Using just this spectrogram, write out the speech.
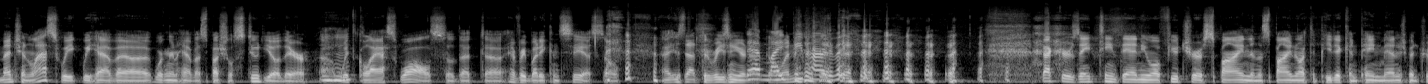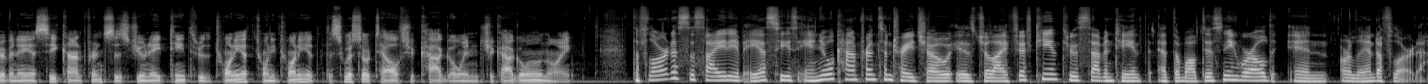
mentioned last week, we have a we're going to have a special studio there uh, mm-hmm. with glass walls so that uh, everybody can see us. So, uh, is that the reason you're that not going? That might be part of it. Becker's 18th annual Future of Spine and the Spine Orthopedic and Pain Management Driven ASC Conference is June 18th through the 20th, 2020, at the Swissotel Chicago in Chicago, Illinois. The Florida Society of ASC's annual conference and trade show is July 15th through 17th at the Walt Disney World in Orlando, Florida.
